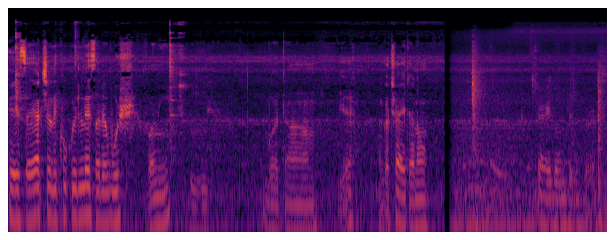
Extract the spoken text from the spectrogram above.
Yes, I actually cook with less of the bush for me. Mhm. But um, yeah, I gotta try it I now. Try dumpling first.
